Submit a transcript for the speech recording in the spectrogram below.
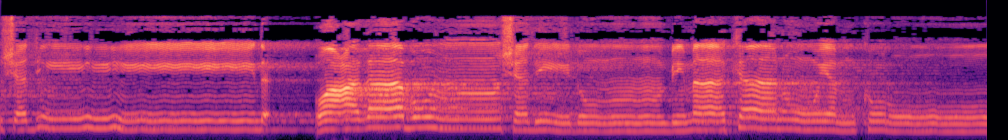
شديد. وعذاب شديد بما كانوا يمكرون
